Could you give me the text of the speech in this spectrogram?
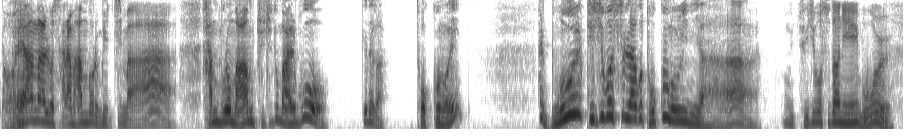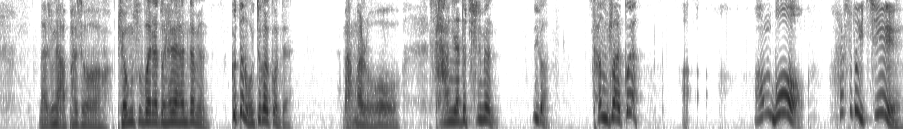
너야말로 사람 함부로 믿지 마. 함부로 마음 주지도 말고. 게다가 독거노인? 아니 뭘 뒤집어 쓰려고 독거노인이야. 뒤집어 쓰다니 뭘. 나중에 아파서 병수발이라도 해야 한다면 그때는 어떡할 건데? 막말로 상이라도 치르면 네가 상주할 거야? 아, 아 뭐, 할 수도 있지.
